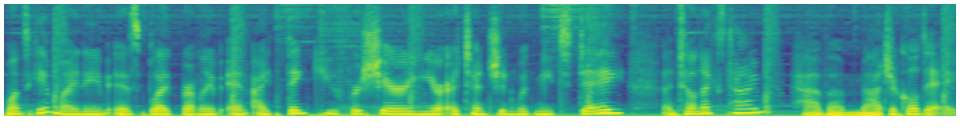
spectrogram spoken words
Once again, my name is Blythe Brumleve and I thank you for sharing your attention with me today. Until next time, have a magical day.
